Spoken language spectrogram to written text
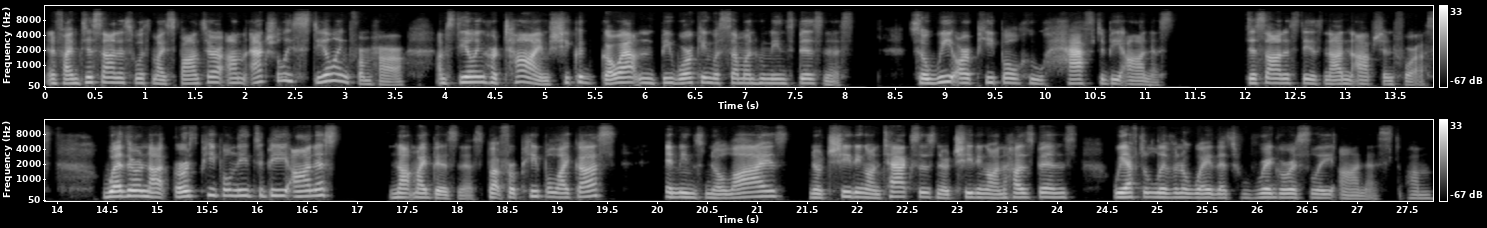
And if I'm dishonest with my sponsor, I'm actually stealing from her. I'm stealing her time. She could go out and be working with someone who means business. So we are people who have to be honest. Dishonesty is not an option for us. Whether or not earth people need to be honest, not my business. But for people like us, it means no lies, no cheating on taxes, no cheating on husbands. We have to live in a way that's rigorously honest. Um,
